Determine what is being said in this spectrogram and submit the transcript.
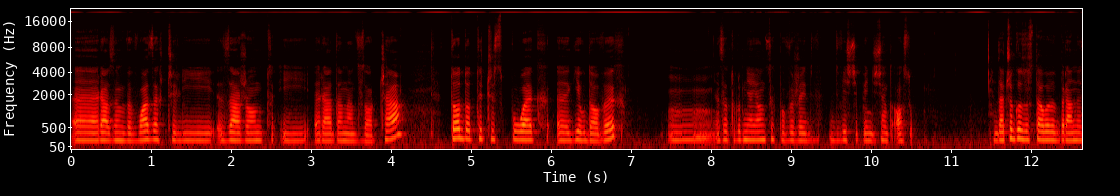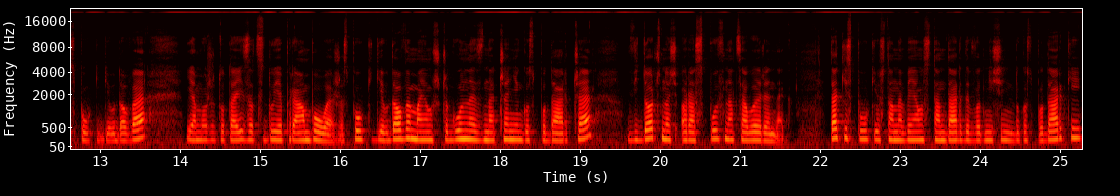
e, razem we władzach, czyli zarząd i rada nadzorcza. To dotyczy spółek e, giełdowych mm, zatrudniających powyżej dw- 250 osób. Dlaczego zostały wybrane spółki giełdowe? Ja może tutaj zacytuję preambułę, że spółki giełdowe mają szczególne znaczenie gospodarcze, widoczność oraz wpływ na cały rynek. Takie spółki ustanawiają standardy w odniesieniu do gospodarki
